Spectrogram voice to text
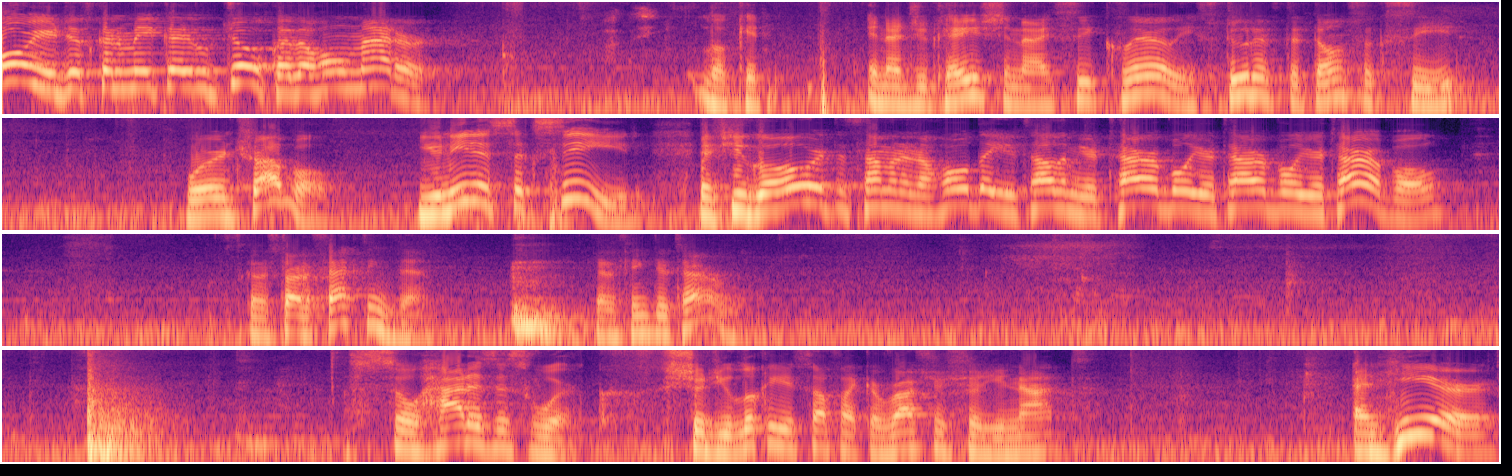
or you're just going to make a joke of the whole matter. Look, in, in education, I see clearly students that don't succeed, we're in trouble. You need to succeed. If you go over to someone in a whole day, you tell them you're terrible, you're terrible, you're terrible, it's going to start affecting them. they're going to think they're terrible. So, how does this work? Should you look at yourself like a Russian? Should you not? And here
